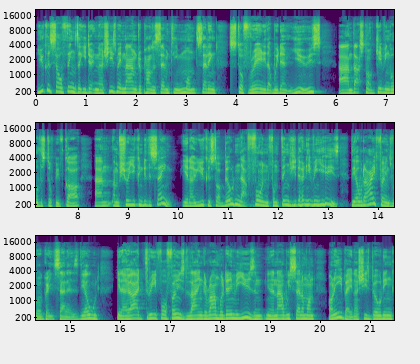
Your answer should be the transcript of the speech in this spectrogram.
you can sell things that you don't know. She's made 900 pounds in 17 months selling stuff really that we don't use. Um, that's not giving all the stuff we've got. Um, I'm sure you can do the same. You know, you can start building that fund from things you don't even use. The old iPhones were great sellers. The old you know, I had three, four phones lying around we don't even use, and you know now we sell them on on eBay. Now she's building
